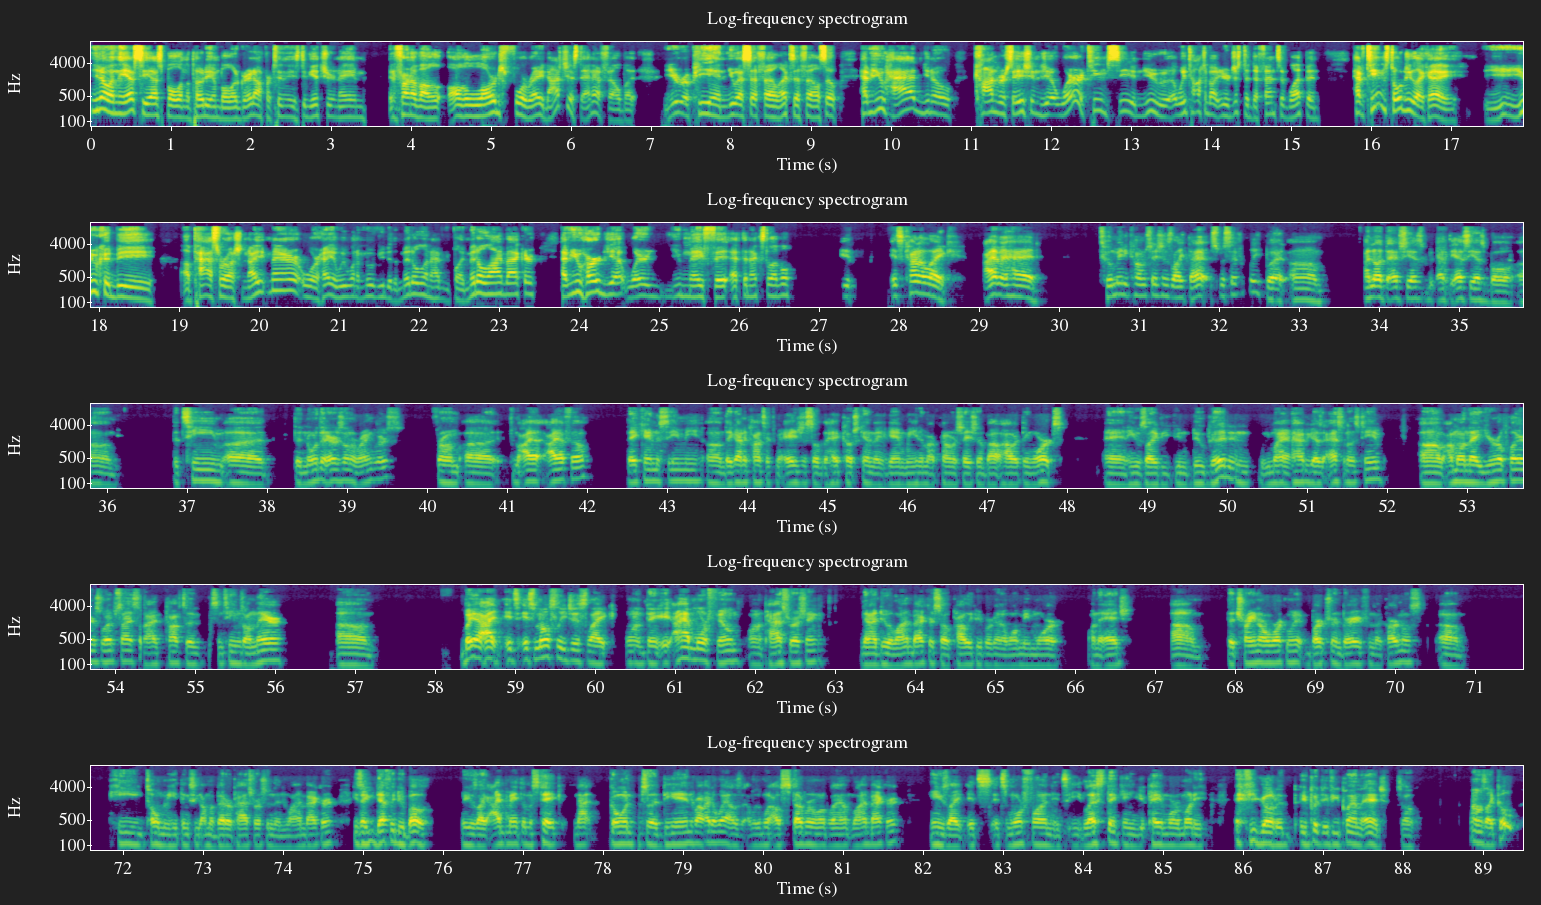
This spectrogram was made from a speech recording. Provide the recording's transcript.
You know, in the FCS Bowl and the Podium Bowl are great opportunities to get your name in front of a, a large foray, not just NFL, but European, USFL, XFL. So have you had, you know, conversations? Yet? Where are teams seeing you? We talked about you're just a defensive weapon. Have teams told you like, hey, you, you could be a pass rush nightmare, or hey, we want to move you to the middle and have you play middle linebacker? Have you heard yet where you may fit at the next level? It, it's kind of like I haven't had too many conversations like that specifically, but um I know at the FCS at the FCS Bowl, um, the team, uh, the Northern Arizona Wranglers from uh from the IFL, they came to see me. Um, they got in contact with my agent, so the head coach came to the game. We had my conversation about how everything works, and he was like, "You can do good, and we might have you guys ask on this team." Um, I'm on that Euro Players website, so I talked to some teams on there. Um, but yeah, I it's it's mostly just like one thing. I have more film on pass rushing than I do a linebacker. So probably people are going to want me more on the edge. Um, the trainer I'm working with, Bertrand Berry from the Cardinals, um, he told me he thinks I'm a better pass rusher than linebacker. He's like, you definitely do both. He was like, I made the mistake not going to the D end right away. I was I was, I was stubborn with linebacker. He was like, it's it's more fun. It's less thinking. You pay more money if you go to you put if you play on the edge. So I was like, cool.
